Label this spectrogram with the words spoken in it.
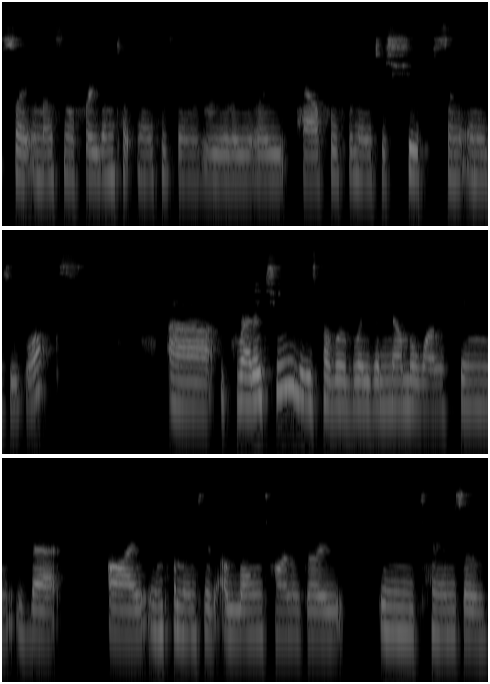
so emotional freedom technique has been really, really powerful for me to shift some energy blocks. Uh, gratitude is probably the number one thing that I implemented a long time ago in terms of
